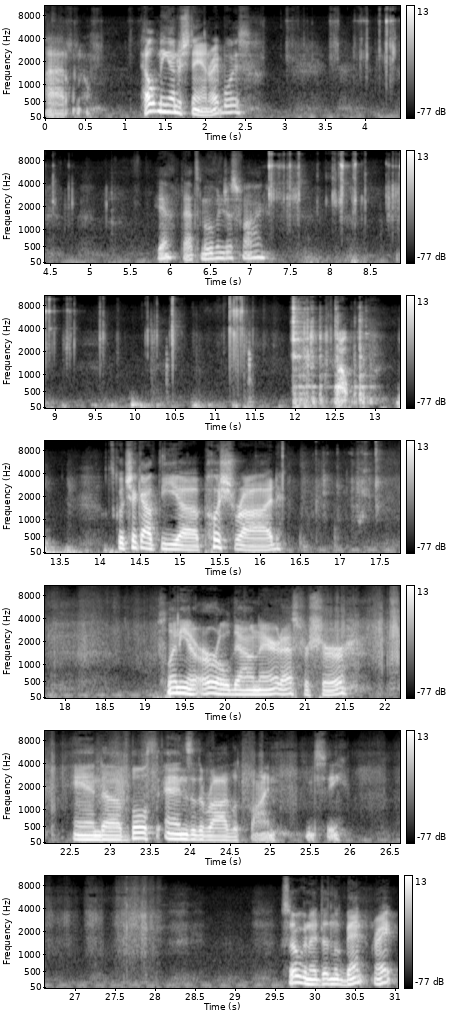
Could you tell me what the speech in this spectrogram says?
I don't know. Help me understand, right, boys? Yeah, that's moving just fine. Oh. Let's go check out the uh, push rod. Plenty of Earl down there, that's for sure. And uh, both ends of the rod look fine. Let's see. So gonna, it doesn't look bent, right?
